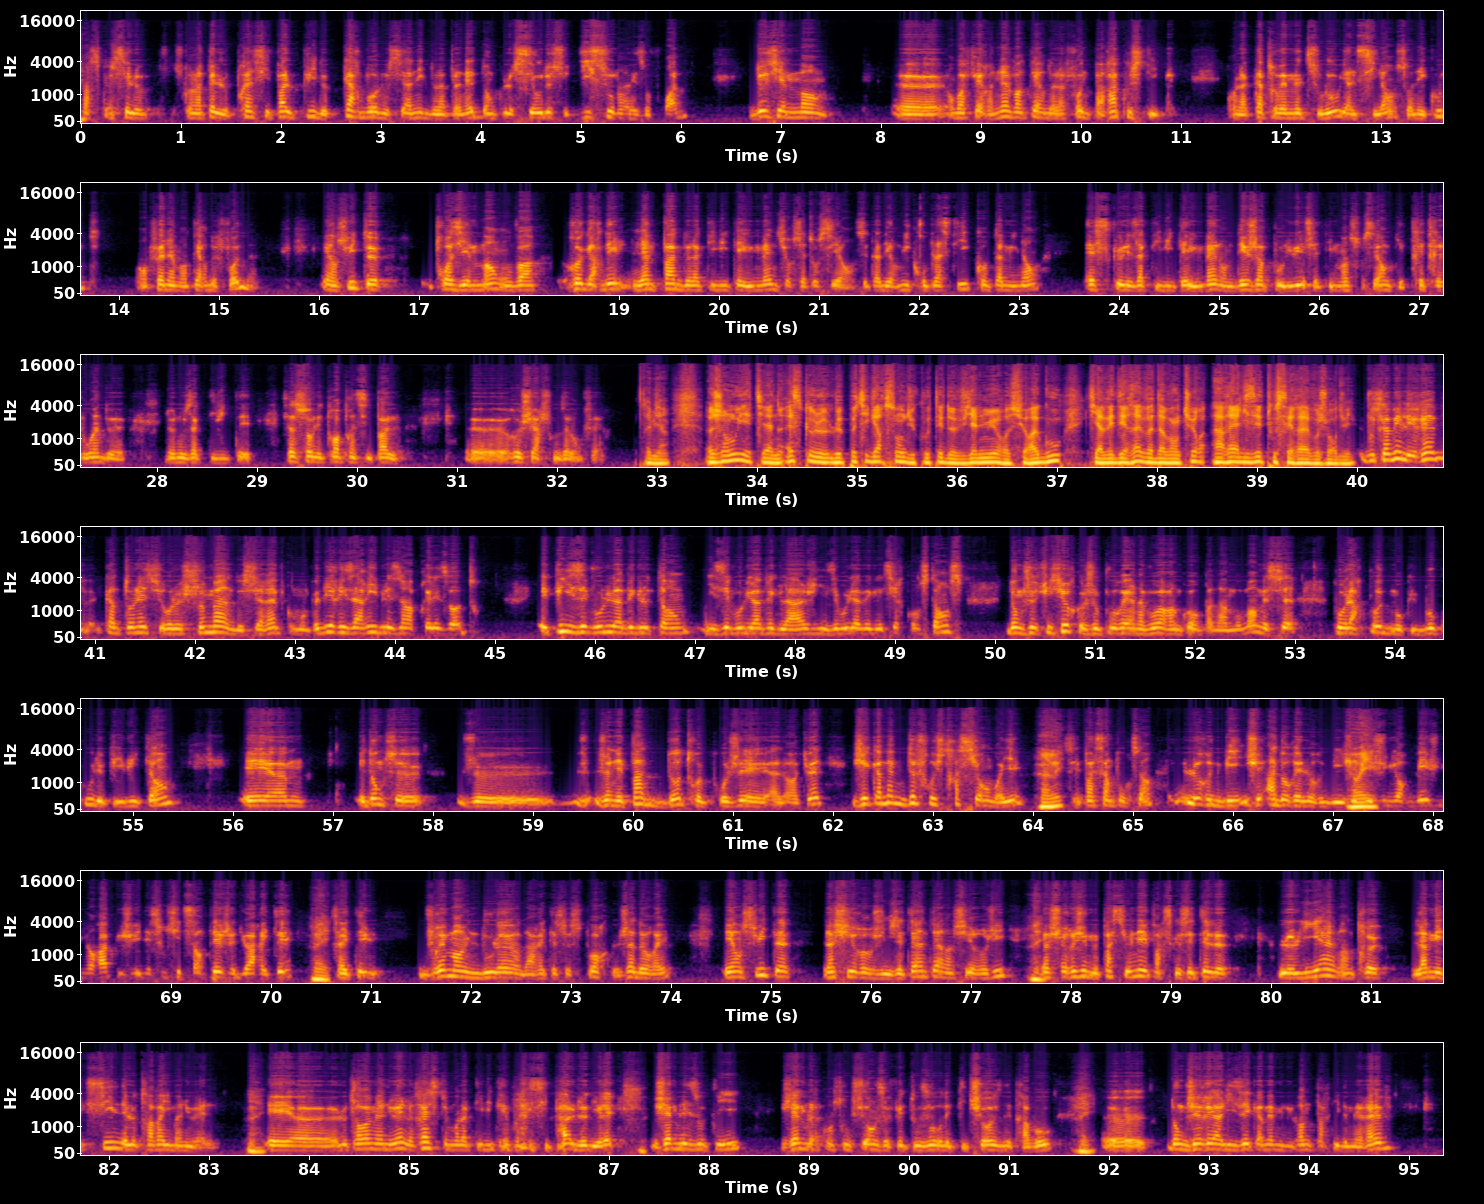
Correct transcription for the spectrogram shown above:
parce que c'est ce qu'on appelle le principal puits de carbone océanique de la planète, donc le CO2 se dissout dans les eaux froides. Deuxièmement, euh, on va faire un inventaire de la faune par acoustique. On a 80 mètres sous l'eau, il y a le silence, on écoute, on fait un inventaire de faune. Et ensuite, euh, troisièmement, on va regarder l'impact de l'activité humaine sur cet océan, c'est-à-dire microplastiques, contaminants, est-ce que les activités humaines ont déjà pollué cet immense océan qui est très très loin de, nos activités? Ce sont les trois principales euh, recherches que nous allons faire. Très bien. Euh, Jean-Louis Etienne, est-ce que le, petit garçon du côté de Vielmur sur Agou, qui avait des rêves d'aventure, a réalisé tous ses rêves aujourd'hui? Vous savez, les rêves, quand on est sur le chemin de ces rêves, comme on peut dire, ils arrivent les uns après les autres. Et puis ils évoluent avec le temps, ils évoluent avec l'âge, ils évoluent avec les circonstances. Donc je suis sûr que je pourrais en avoir encore pendant un moment, mais Paul Arpod m'occupe beaucoup depuis huit ans. Et, euh, et donc ce, je, je, n'ai pas d'autres projets à l'heure actuelle. J'ai quand même deux frustrations, vous voyez. Ah oui. C'est pas 100%. Le rugby, j'ai adoré le rugby. J'ai junior B, junior A, puis j'ai eu des soucis de santé, j'ai dû arrêter. Ça a été vraiment une douleur d'arrêter ce sport que j'adorais. Et ensuite, la chirurgie. J'étais interne en chirurgie. La chirurgie me passionnait parce que c'était le, le lien entre la médecine et le travail manuel. Ouais. Et euh, le travail manuel reste mon activité principale, je dirais. J'aime les outils, j'aime la construction, je fais toujours des petites choses, des travaux. Euh, donc j'ai réalisé quand même une grande partie de mes rêves.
